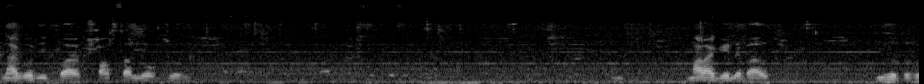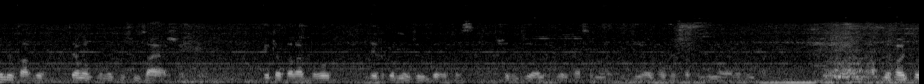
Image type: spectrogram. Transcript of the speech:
নাগরিক বা সংস্থার লোকজন মারা গেলে বা নিহত হলে তাদের তেমন কোনো কিছু যায় আসে এটা তারা বহুত, এরকম নজির বহুত আছে। শুধু জিয়াউল হকের কাছে নয় জিয়াউল হকের সাথে। আপনি হয়তো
